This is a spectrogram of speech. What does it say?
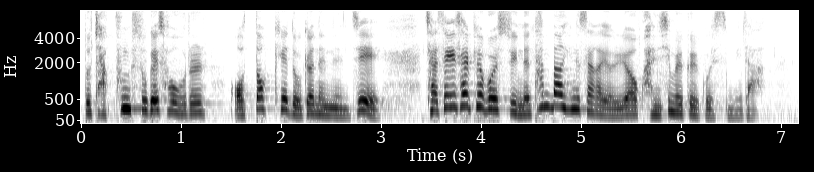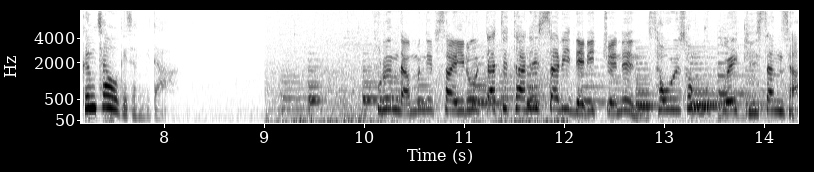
또 작품 속의 서울을 어떻게 녹여냈는지 자세히 살펴볼 수 있는 탐방 행사가 열려 관심을 끌고 있습니다. 금창호 기자입니다. 푸른 나뭇잎 사이로 따뜻한 햇살이 내리쬐는 서울 성북구의 길상사.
